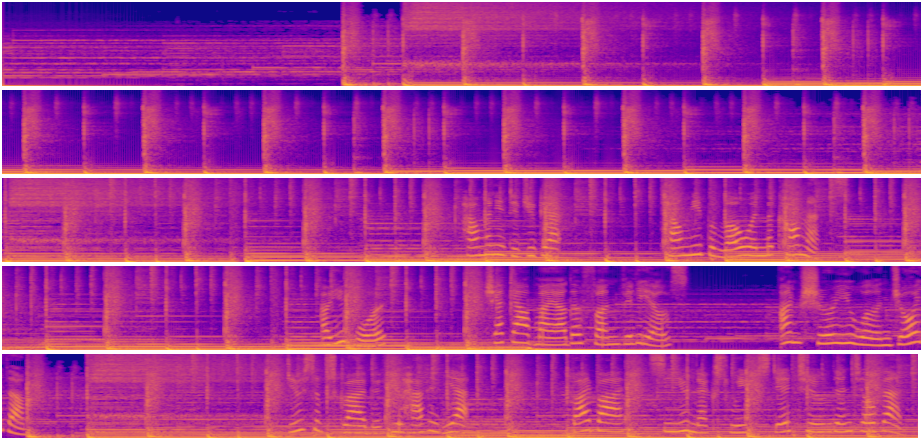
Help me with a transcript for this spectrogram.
Did you get? Tell me below in the comments. Are you bored? Check out my other fun videos. I'm sure you will enjoy them. Do subscribe if you haven't yet. Bye bye, see you next week, stay tuned until then.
